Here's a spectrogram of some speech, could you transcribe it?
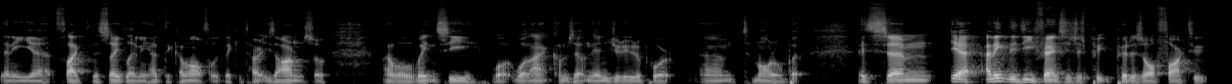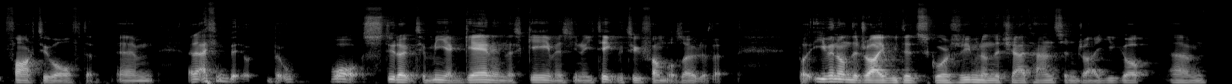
then he uh, flagged to the sideline. And he had to come off. It looked like he'd hurt his arm. So I will wait and see what, what that comes out in the injury report um, tomorrow. But it's um, yeah, I think the defense has just put, put us off far too far too often. Um, and I think, but, but what stood out to me again in this game is you know you take the two fumbles out of it, but even on the drive we did score. So even on the Chad Hansen drive, you got. Um,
